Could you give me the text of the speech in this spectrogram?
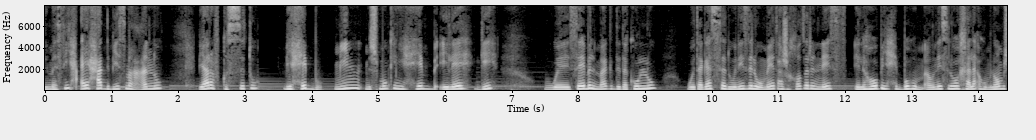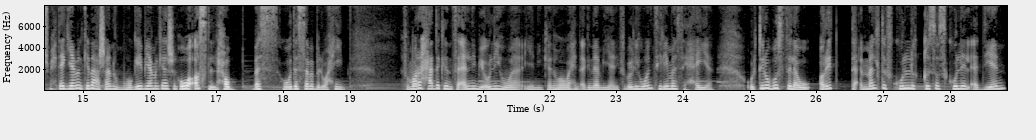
المسيح أي حد بيسمع عنه بيعرف قصته بيحبه. مين مش ممكن يحب إله جه وساب المجد ده كله؟ وتجسد ونزل ومات عشان خاطر الناس اللي هو بيحبهم أو الناس اللي هو خلقهم اللي هو مش محتاج يعمل كده عشانهم. هو جاي بيعمل كده عشان هو أصل الحب بس هو ده السبب الوحيد. فمره حد كان سألني بيقول لي هو يعني كان هو واحد أجنبي يعني فبيقول لي هو انت ليه مسيحية؟ قلت له بص لو قريت تأملت في كل قصص كل الأديان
